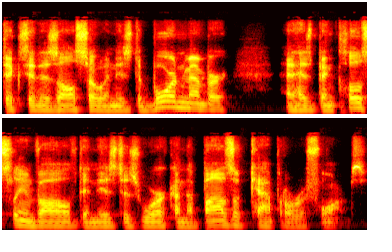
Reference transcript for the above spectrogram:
Dixit is also an ISDA board member and has been closely involved in ISDA's work on the Basel capital reforms.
